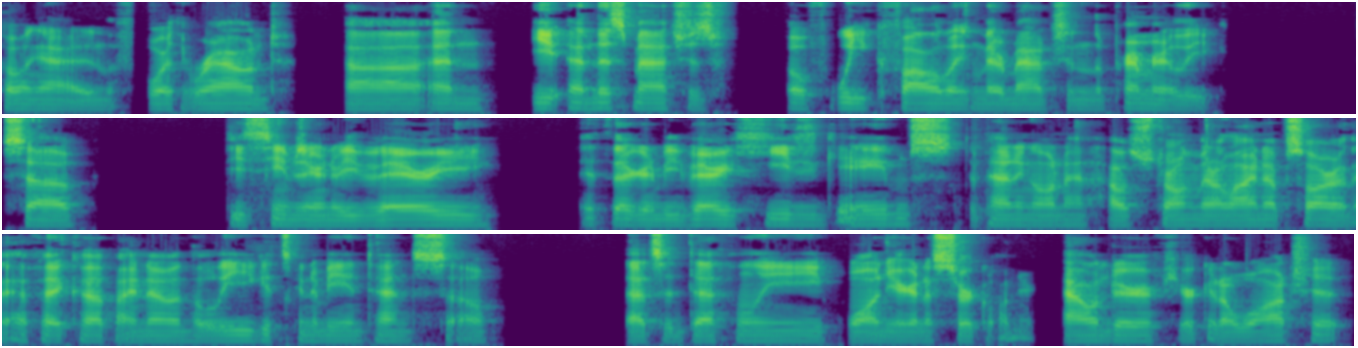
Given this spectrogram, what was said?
going at it in the fourth round, uh, and and this match is a week following their match in the Premier League. So these teams are going to be very they're going to be very heated games depending on how strong their lineups are in the FA Cup. I know in the league it's going to be intense, so that's a definitely one you're going to circle on your calendar if you're going to watch it.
